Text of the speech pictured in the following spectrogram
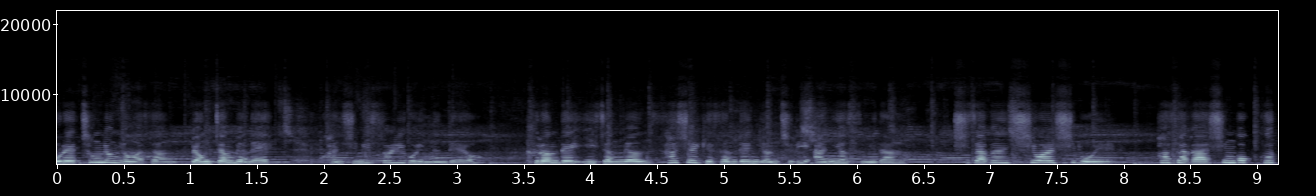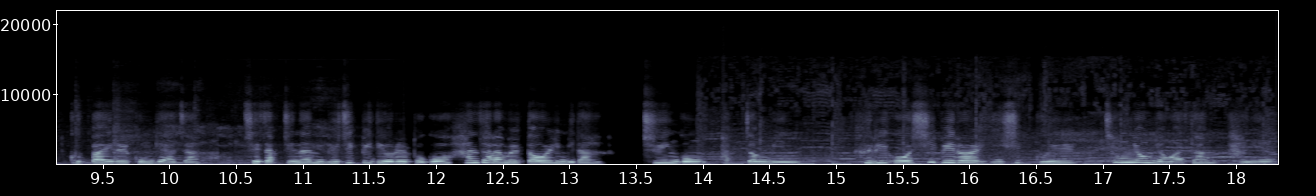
올해 청룡영화상 명장면에 관심이 쏠리고 있는데요. 그런데 이 장면 사실 계산된 연출이 아니었습니다. 시작은 10월 15일 화사가 신곡 굿 굿바이를 공개하자 제작진은 뮤직비디오를 보고 한 사람을 떠올립니다. 주인공 박정민 그리고 11월 29일 청룡영화상 당일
